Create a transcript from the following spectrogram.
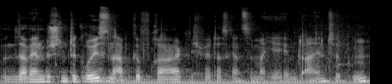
Und da werden bestimmte Größen abgefragt. Ich werde das Ganze mal hier eben eintippen.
